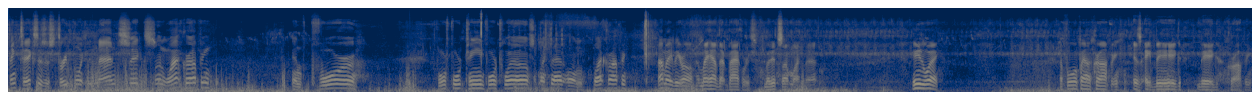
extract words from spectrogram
I think Texas is 3.96 on white crappie and 4, 414, 412, something like that on black crappie. I may be wrong. I may have that backwards, but it's something like that. Either way, a four pound crappie is a big, big crappie.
